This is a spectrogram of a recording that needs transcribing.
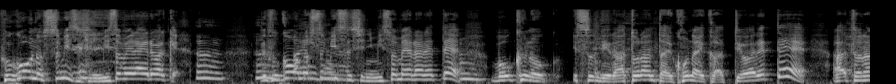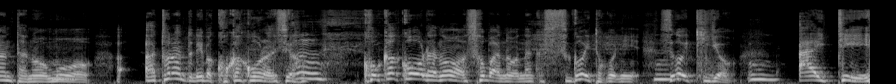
富豪のスミス氏に見初められるわけ。で、富豪のスミス氏に見初められて、僕の住んでいるアトランタへ来ないかって言われて、アトランタのもう、あアトランタで言えばコカ・コーラですよ。コカ・コーラのそばのなんかすごいとこに、すごい企業、IT、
